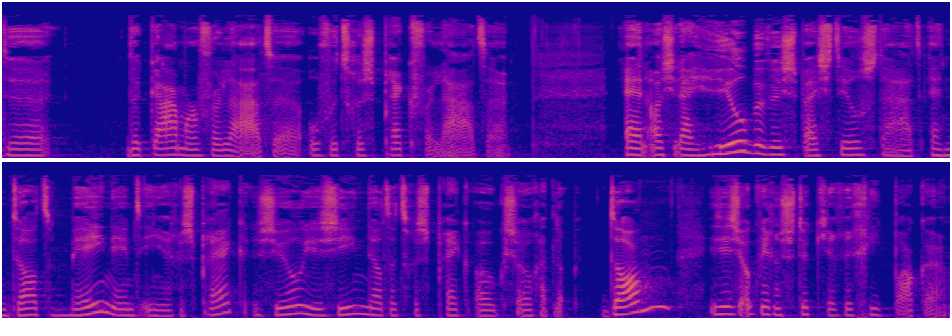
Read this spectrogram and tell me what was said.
de, de kamer verlaten of het gesprek verlaten? En als je daar heel bewust bij stilstaat en dat meeneemt in je gesprek, zul je zien dat het gesprek ook zo gaat lopen. Dan is het ook weer een stukje regie pakken.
